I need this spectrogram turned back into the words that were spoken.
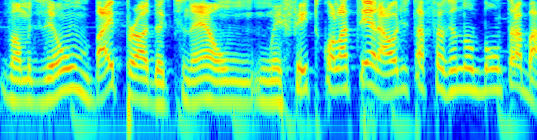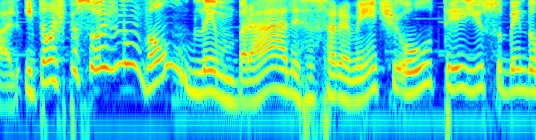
vamos dizer, um byproduct, né? Um, um efeito colateral de estar tá fazendo um bom trabalho. Então as pessoas não vão lembrar necessariamente ou ter isso bem documentado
